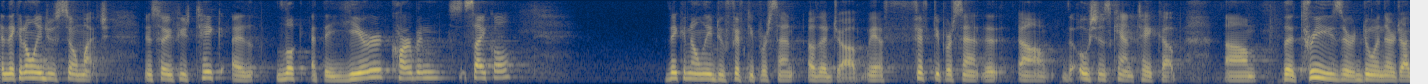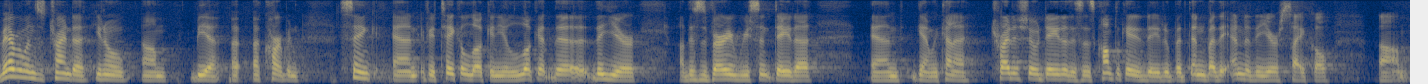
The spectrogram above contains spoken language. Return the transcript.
and they can only do so much. And so if you take a look at the year carbon cycle, they can only do 50% of the job. We have 50% that uh, the oceans can't take up. Um, the trees are doing their job. Everyone's trying to, you know, um, be a, a, carbon sink. And if you take a look and you look at the, the year, uh, this is very recent data. And again, we kind of try to show data. This is complicated data, but then by the end of the year cycle, um,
